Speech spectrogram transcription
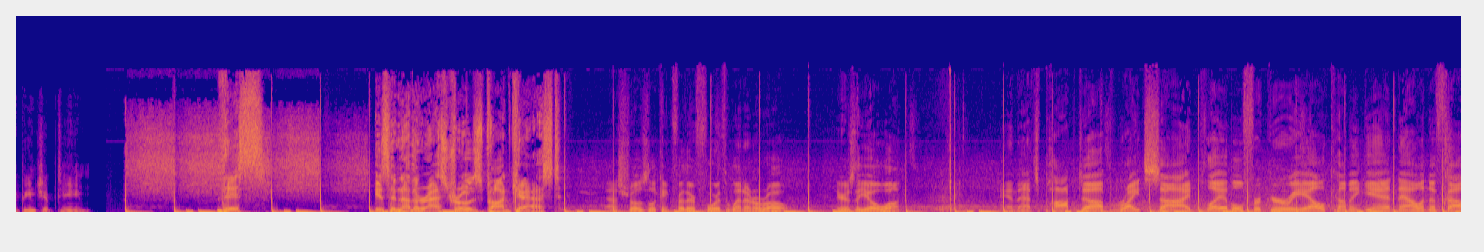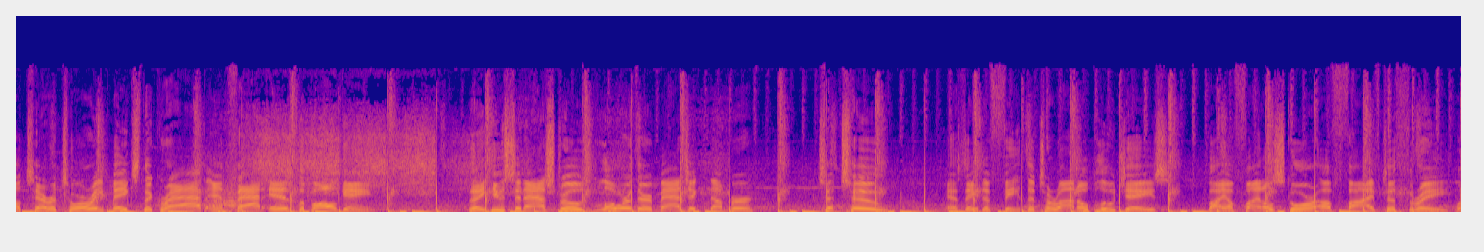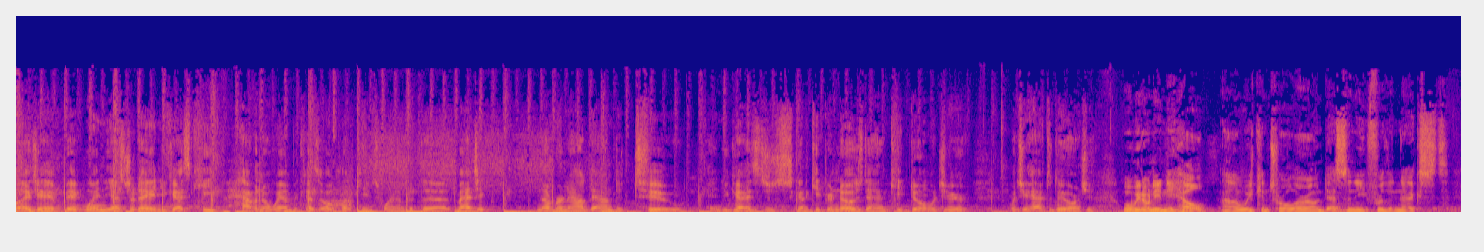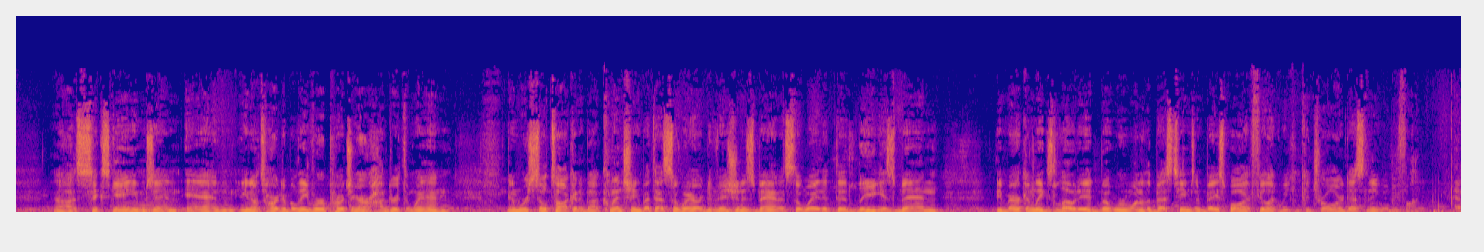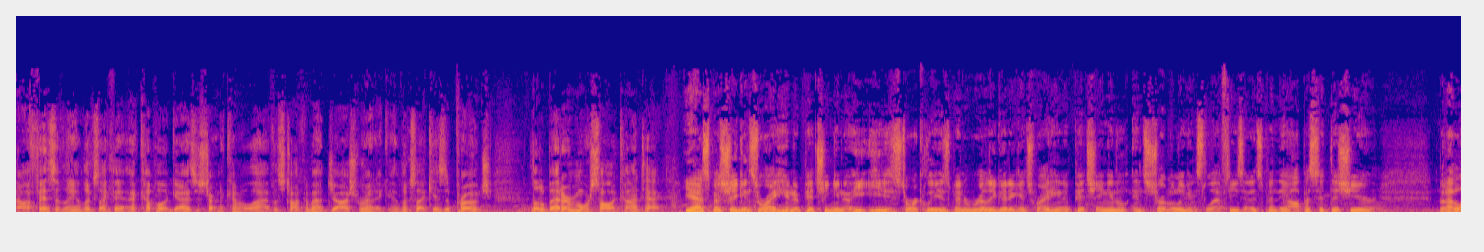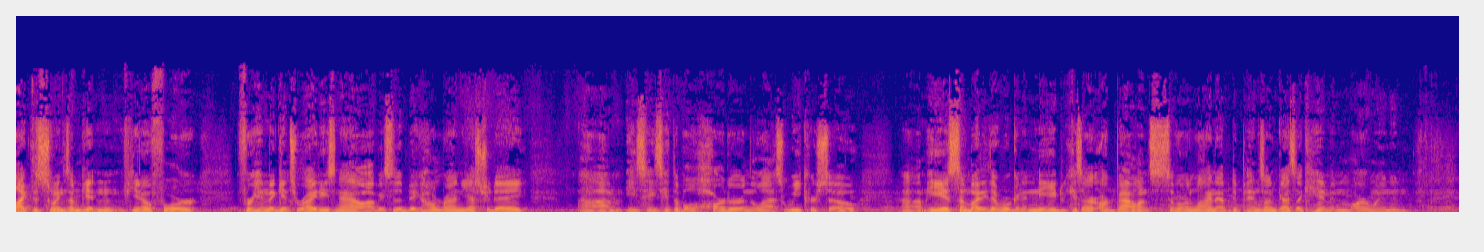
championship team. This is another Astros podcast. Astros looking for their fourth win in a row. Here's the 0 1. And that's popped up right side. Playable for Gurriel coming in. Now in the foul territory. Makes the grab, and that is the ball game. The Houston Astros lower their magic number to two as they defeat the Toronto Blue Jays by a final score of five to three. Well, AJ, a big win yesterday, and you guys keep having to win because Oakland keeps winning. But the Magic number now down to two, and you guys are just going to keep your nose down, and keep doing what you're what you have to do, aren't you? Well, we don't need any help. Uh, we control our own destiny for the next uh, six games, and and you know it's hard to believe we're approaching our hundredth win, and we're still talking about clinching. But that's the way our division has been. It's the way that the league has been the American League's loaded, but we're one of the best teams in baseball. I feel like we can control our destiny. We'll be fine. And offensively, it looks like a couple of guys are starting to come alive. Let's talk about Josh Reddick. It looks like his approach a little better, more solid contact. Yeah, especially against right-handed pitching. You know, he, he historically has been really good against right-handed pitching and, and struggled against lefties, and it's been the opposite this year. But I like the swings I'm getting. You know, for for him against righties now. Obviously, the big home run yesterday. Um, he's he's hit the ball harder in the last week or so. Um, he is somebody that we're going to need because our, our, balance of our lineup depends on guys like him and Marwin and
